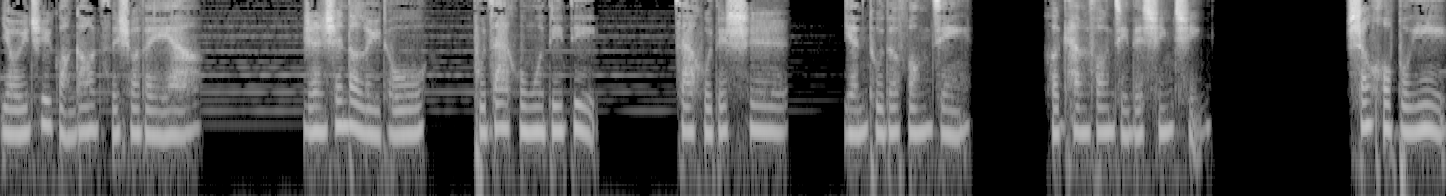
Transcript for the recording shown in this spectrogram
有一句广告词说的一样：“人生的旅途，不在乎目的地，在乎的是沿途的风景和看风景的心情。”生活不易，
